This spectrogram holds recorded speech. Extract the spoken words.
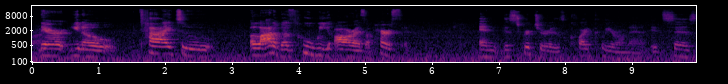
Right. they're you know tied to a lot of us who we are as a person And the scripture is quite clear on that. It says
